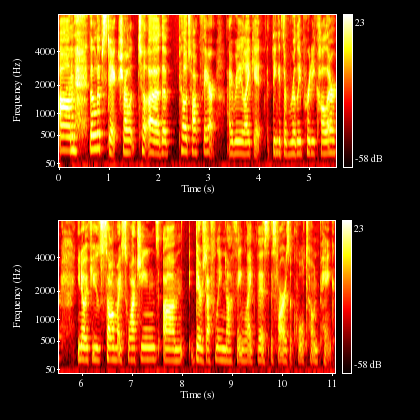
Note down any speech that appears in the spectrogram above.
Um, the lipstick, Charlotte, uh, the Pillow Talk Fair. I really like it. I think it's a really pretty color. You know, if you saw my swatchings, um, there's definitely nothing like this as far as a cool tone pink.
